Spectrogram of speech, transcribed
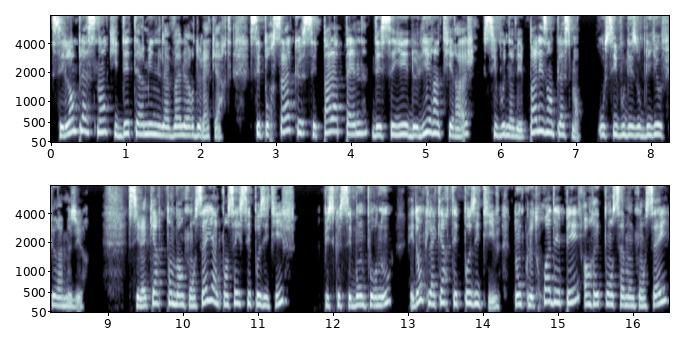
C'est l'emplacement qui détermine la valeur de la carte. C'est pour ça que c'est pas la peine d'essayer de lire un tirage si vous n'avez pas les emplacements ou si vous les oubliez au fur et à mesure. Si la carte tombe en conseil, un conseil c'est positif puisque c'est bon pour nous et donc la carte est positive. Donc le 3 d'épée en réponse à mon conseil,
